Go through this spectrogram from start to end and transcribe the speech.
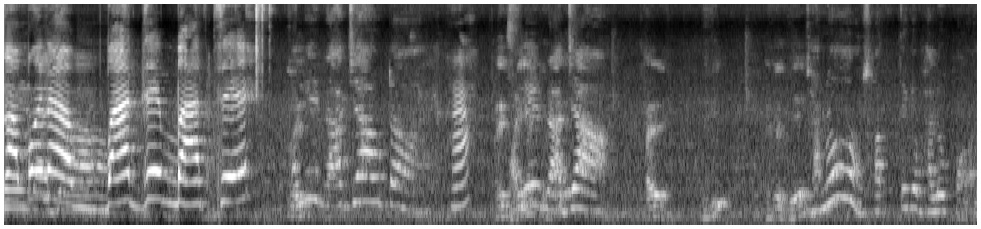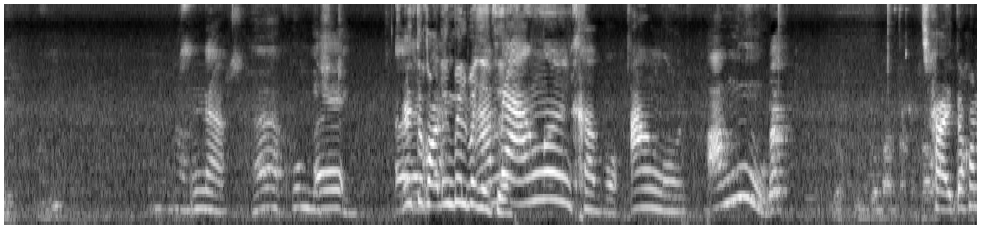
খাব না বাজে বাজে ফলের রাজা ওটা হ্যাঁ ফলের রাজা জানো সব থেকে ভালো ফল না। হ্যাঁ খুব মিষ্টি। এই তো কলিং বেল বেজেছে। আমি আঙুর খাব আঙুর। আঙুর? ছাই তখন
